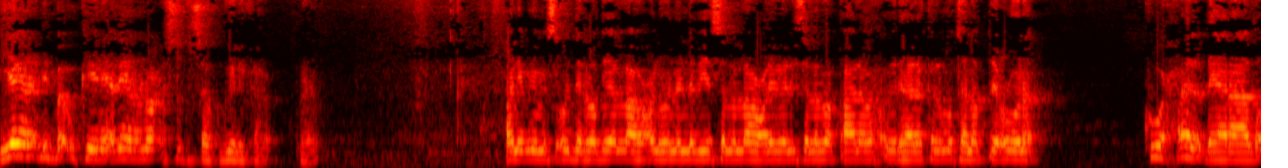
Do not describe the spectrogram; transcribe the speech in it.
iyagana dhib baa u keenay adigana nooc istutusaa ku geli karo. Can ibni mascuudin radia allahu canhu ana nabiya sala allahu alayh ali wasalama qaala waxauu yihi halaka almutanadicuuna kuwa xeel dheeraado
